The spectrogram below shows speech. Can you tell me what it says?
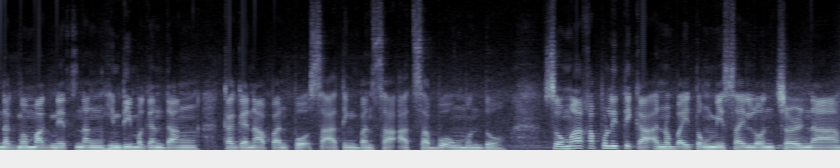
nagmamagnet ng hindi magandang kaganapan po sa ating bansa at sa buong mundo. So mga kapolitika, ano ba itong missile launcher na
